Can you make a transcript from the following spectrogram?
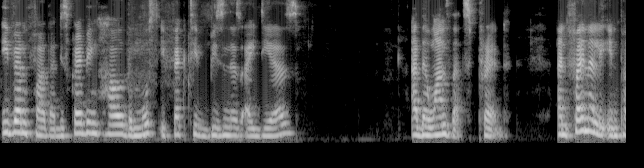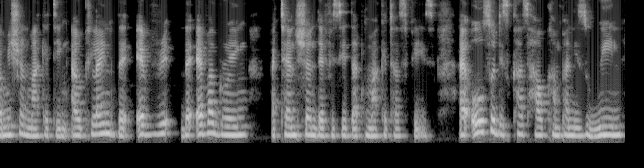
even further, describing how the most effective business ideas are the ones that spread. And finally, in permission marketing, outlined the every the ever-growing attention deficit that marketers face. I also discuss how companies win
